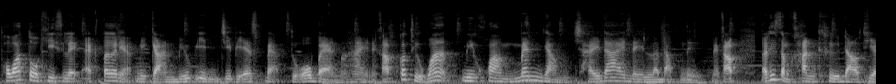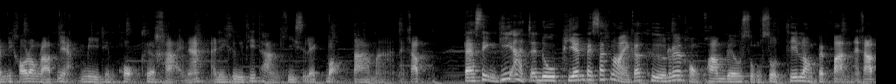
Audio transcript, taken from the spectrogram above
เพราะว่าตัว Key Select Actor เนี่ยมีการ built-in GPS แบบ dual band มาให้นะครับ ก็ถือว่ามีความแม่นยำใช้ได้ในระดับหนึ่งนะครับ และที่สำคัญคือดาวเทียมที่เขารองรับเนี่ยมีถึง 6 เครือข่ายนะ อันนี้คือที่ทาง Key Select บอกต้ามานะครับ แต่สิ่งที่อาจจะดูเพี้ยนไปสักหน่อยก็คือเรื่องของความเร็วสูงสุดที่ลองไปปั่นนะครับ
